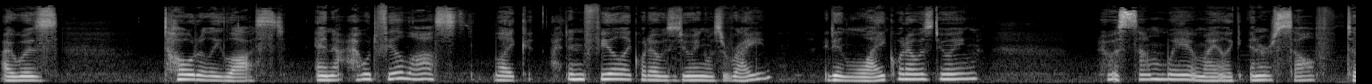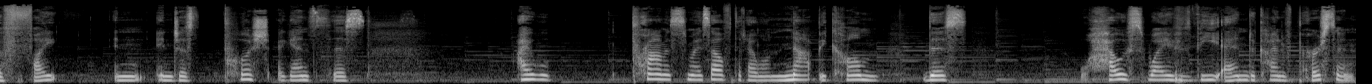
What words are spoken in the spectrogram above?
I was totally lost. And I would feel lost. Like, I didn't feel like what I was doing was right. I didn't like what I was doing. It was some way of my like inner self to fight and and just push against this. I will promise to myself that I will not become this housewife, the end kind of person.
